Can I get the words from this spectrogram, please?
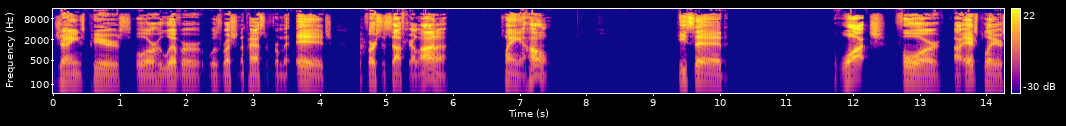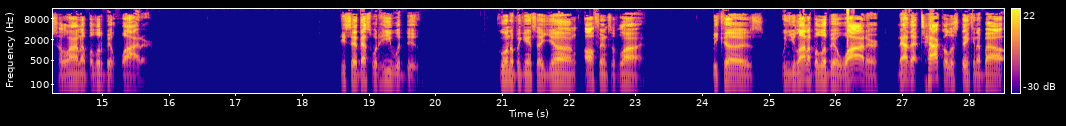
James Pearce or whoever was rushing the passer from the edge versus South Carolina playing at home. He said, watch for our edge players to line up a little bit wider. He said that's what he would do going up against a young offensive line because when you line up a little bit wider, now that tackle is thinking about,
